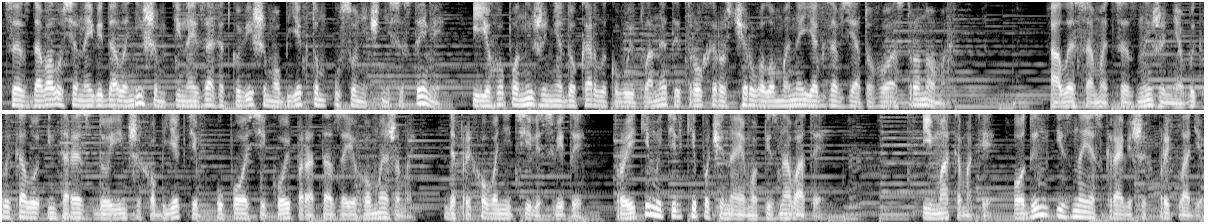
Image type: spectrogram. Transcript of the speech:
Це здавалося найвіддаленішим і найзагадковішим об'єктом у сонячній системі, і його пониження до карликової планети трохи розчарувало мене як завзятого астронома. Але саме це зниження викликало інтерес до інших об'єктів у поясі Койпера та за його межами, де приховані цілі світи, про які ми тільки починаємо пізнавати. І Макамаки один із найяскравіших прикладів.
